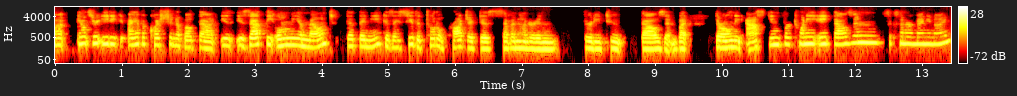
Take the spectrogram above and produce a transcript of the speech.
Uh, Counselor Eadie, I have a question about that. Is, is that the only amount that they need? Because I see the total project is seven hundred and thirty-two thousand, but they're only asking for twenty-eight thousand six hundred ninety-nine?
